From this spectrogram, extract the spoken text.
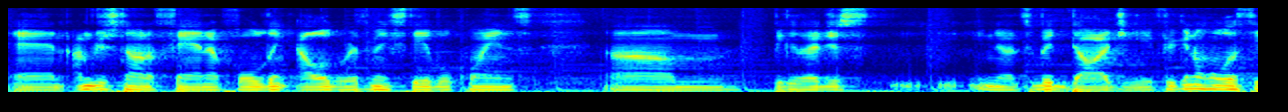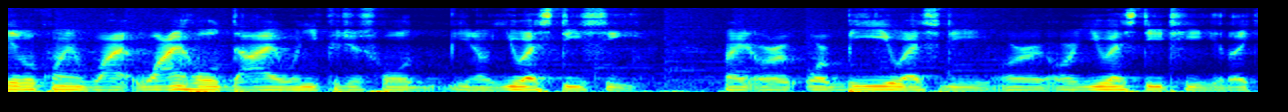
and I'm just not a fan of holding algorithmic stablecoins um, because I just you know it's a bit dodgy. If you're gonna hold a stablecoin, why why hold DAI when you could just hold you know USDC, right, or or BUSD or, or USDT? Like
